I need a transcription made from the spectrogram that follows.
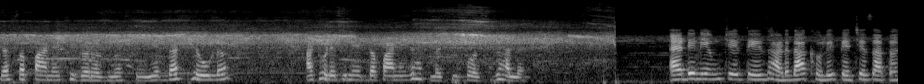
जास्त पाण्याची गरज नसते. एकदा ठेवलं आठवड्यातून एकदा पाणी घातलं की बस झालं. ॲडेनियमचे ते झाडं दाखवले त्याचेच आता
